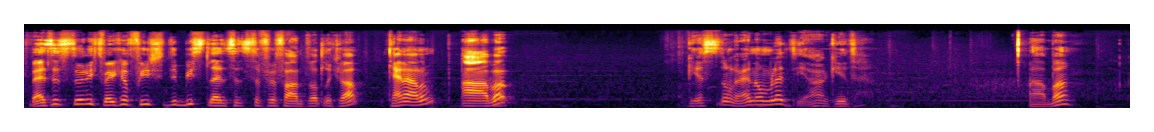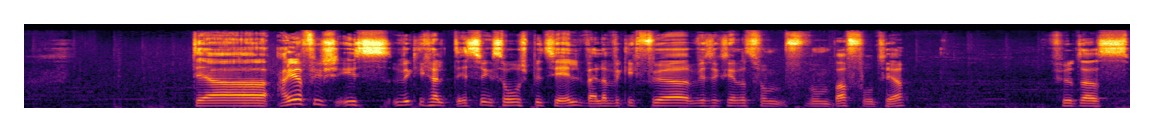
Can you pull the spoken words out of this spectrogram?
Ich weiß jetzt nur nicht, welcher Fisch den Mistlines jetzt dafür verantwortlich war. Keine Ahnung, aber Gehst du noch rein, Omelette? Ja, geht. Aber der Angelfisch ist wirklich halt deswegen so speziell, weil er wirklich für, wie Sie gesehen haben, vom, vom Buff-Food her, für das,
